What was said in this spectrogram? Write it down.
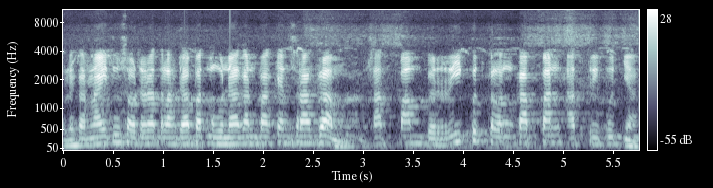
Oleh karena itu saudara telah dapat menggunakan pakaian seragam satpam berikut kelengkapan atributnya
